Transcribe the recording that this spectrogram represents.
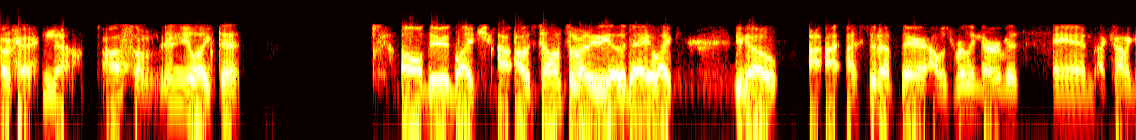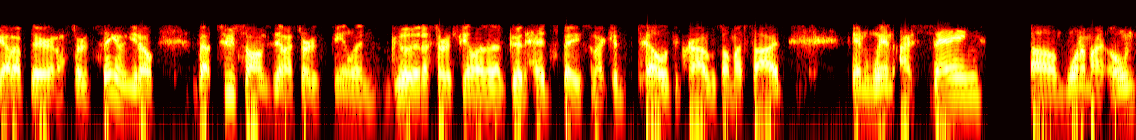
Okay. no. Awesome. And you liked it? Oh, dude, like I, I was telling somebody the other day, like, you know, I, I stood up there, I was really nervous, and I kind of got up there and I started singing. You know, about two songs in, I started feeling good. I started feeling in a good headspace, and I could tell that the crowd was on my side. And when I sang um, one of my own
